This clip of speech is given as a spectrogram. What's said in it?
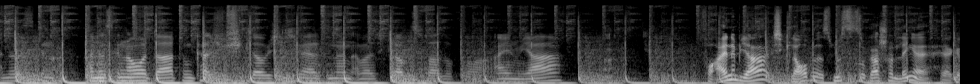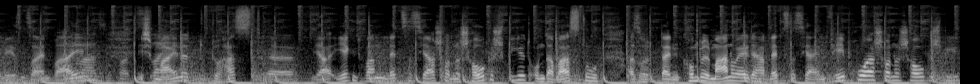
An das, an das genaue Datum kann ich mich, glaube ich, nicht mehr erinnern, aber ich glaube, es war so vor einem Jahr. Vor einem Jahr, ich glaube, es müsste sogar schon länger her gewesen sein, weil ich meine, du hast äh, ja irgendwann letztes Jahr schon eine Show gespielt und da warst du, also dein Kumpel Manuel, der hat letztes Jahr im Februar schon eine Show gespielt.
